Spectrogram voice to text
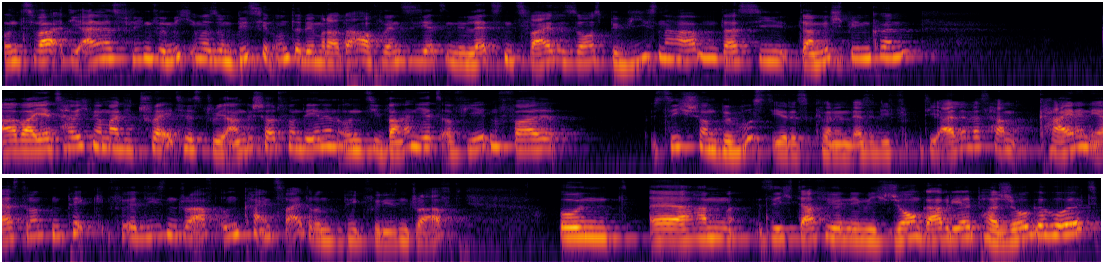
Und zwar, die Islanders fliegen für mich immer so ein bisschen unter dem Radar, auch wenn sie es jetzt in den letzten zwei Saisons bewiesen haben, dass sie da mitspielen können. Aber jetzt habe ich mir mal die Trade History angeschaut von denen und sie waren jetzt auf jeden Fall sich schon bewusst ihres Können. Also die, die Islanders haben keinen Erstrunden-Pick für diesen Draft und keinen Zweitrunden-Pick für diesen Draft und äh, haben sich dafür nämlich Jean-Gabriel Pajot geholt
